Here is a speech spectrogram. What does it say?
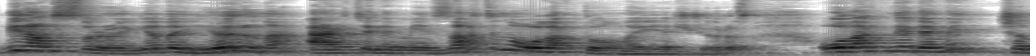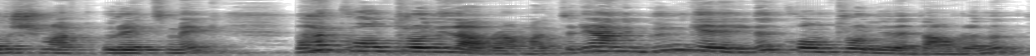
biraz sonra ya da yarına ertelemeyin. Zaten oğlak dolunayı yaşıyoruz. Oğlak ne demek? Çalışmak, üretmek, daha kontrollü davranmaktır. Yani gün genelinde kontrollü davranın.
